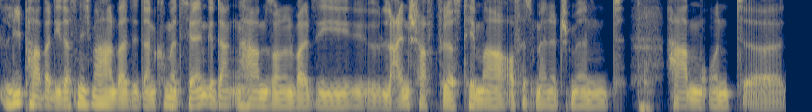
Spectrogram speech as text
Liebhaber, die das nicht machen, weil sie dann kommerziellen Gedanken haben, sondern weil sie Leidenschaft für das Thema Office Management haben und äh,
